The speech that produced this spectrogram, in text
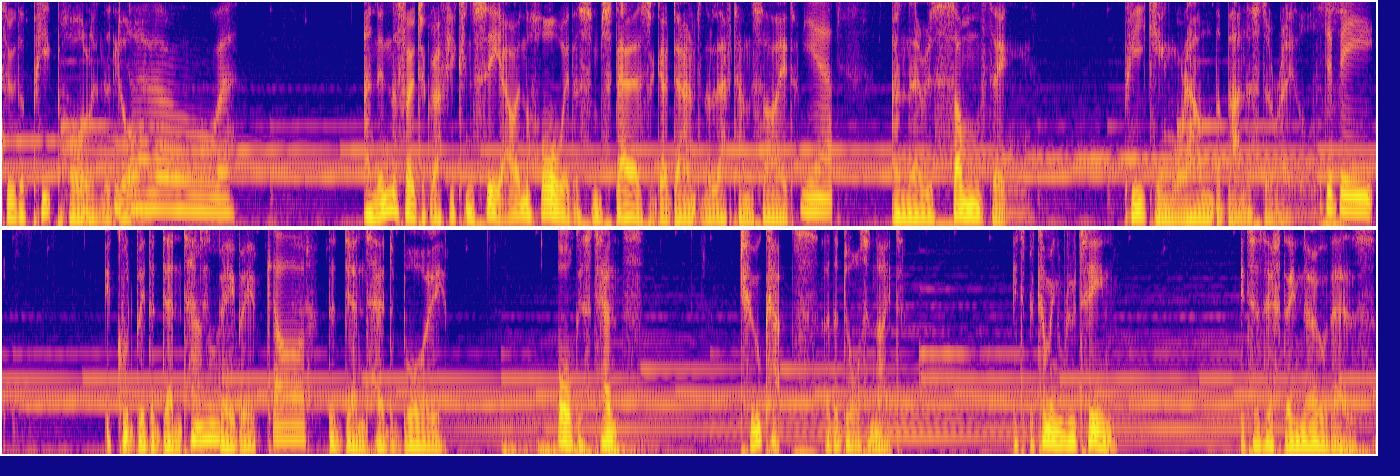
through the peephole in the door. No. And in the photograph, you can see out in the hallway there's some stairs that go down to the left hand side. Yeah. And there is something peeking round the banister rails. To be, It could be the dent headed Oh. baby. God. The Dent Head Boy. August 10th. Two cats at the door tonight. It's becoming routine. It's as if they know there's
